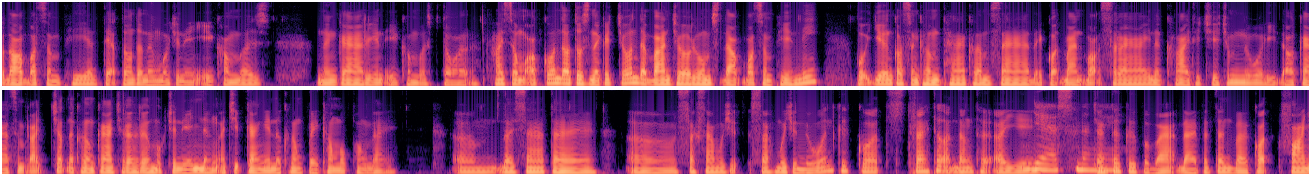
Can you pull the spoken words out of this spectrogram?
ផ្ដល់បទសម្ភាសន៍តាក់ទងទៅនឹងមុខជំនាញ e-commerce និងការរៀន e-commerce ផ្ទាល់ហើយសូមអរគុណដល់ទស្សនិកជនដែលបានចូលរួមស្ដាប់បទសម្ភាសន៍នេះពួកយើងក៏សង្ឃឹមថាខ្លឹមសារដែលគាត់បានបកស្រាយនៅខ្ល้ายទៅជាជំនួយដល់ការសម្រេចចិត្តនៅក្នុងការជ្រើសរើសមុខជំនាញនិងអាជីពការងារនៅក្នុងពេលខាងមុខផងដែរអឺដោយសារតែអឺសិក្សាមួយសិស្សមួយចំនួនគឺគាត់ stress ទៅអត់ដឹងធ្វើអីទេអញ្ចឹងទៅគឺពិបាកដែរប៉ុន្តែបើគាត់ find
